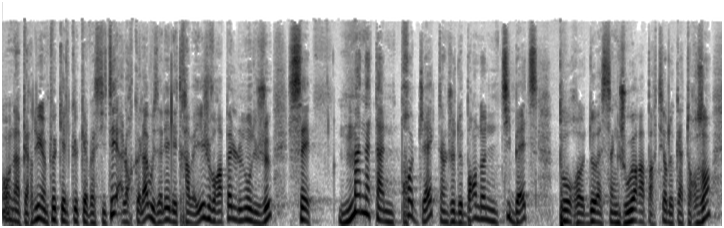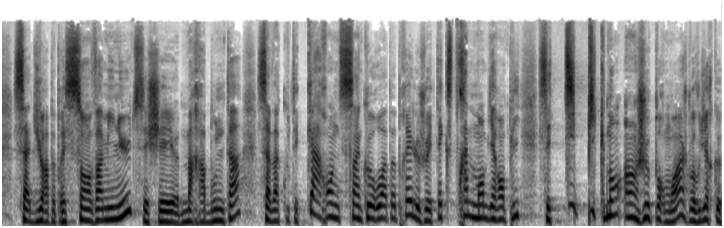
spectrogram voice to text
On, a perdu un peu quelques capacités, alors que là, vous allez les travailler. Je vous rappelle le nom du jeu, c'est Manhattan Project, un jeu de Brandon Tibbets pour 2 à 5 joueurs à partir de 14 ans. Ça dure à peu près 120 minutes, c'est chez Marabunta. Ça va coûter 45 euros à peu près. Le jeu est extrêmement bien rempli. C'est typiquement un jeu pour moi. Je dois vous dire qu'il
